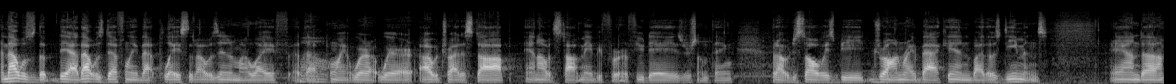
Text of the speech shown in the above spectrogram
And that was the, yeah, that was definitely that place that I was in in my life at Wow. that point where, where I would try to stop and I would stop maybe for a few days or something, but I would just always be drawn right back in by those demons. And uh,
